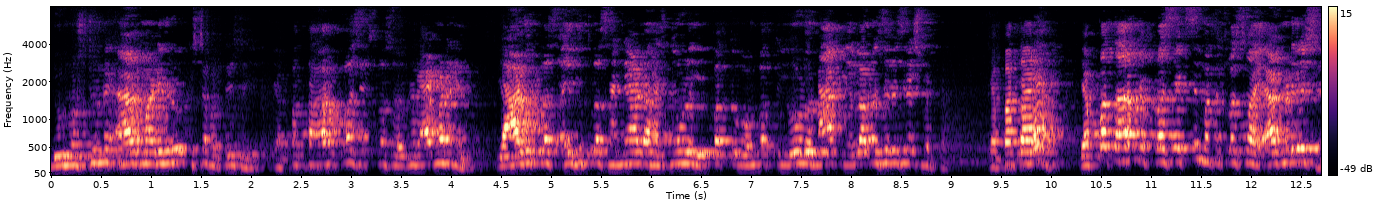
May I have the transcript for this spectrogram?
ಇವನಷ್ಟನ್ನು ಆಡ್ ಮಾಡಿದ್ರು ಇಷ್ಟ ಬರ್ತದೆ ಎಪ್ಪತ್ತಾರು ಪ್ಲಸ್ ಎಕ್ಸ್ ಪ್ಲಸ್ ಆಡ್ ಮಾಡಿ ಎರಡು ಪ್ಲಸ್ ಐದು ಪ್ಲಸ್ ಹನ್ನೆರಡು, ಹದಿನೇಳು, ಇಪ್ಪತ್ತು, ಒಂಬತ್ತು, ಏಳು, ನಾಲ್ಕು, ಎಲ್ಲರೂ ಸೇರಿಸಿ ಎಷ್ಟು ಬರ್ತಾರೆ ಎಪ್ಪತ್ತಾರ? ಎಪ್ಪತ್ತಾರಕ್ಕೆ ಪ್ಲಸ್ ಎಕ್ಸ್ ಮತ್ತೆ ಪ್ಲಸ್ ವೈ ಎರಡು ಮಾಡಿದ್ರೆ ಎಷ್ಟು?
